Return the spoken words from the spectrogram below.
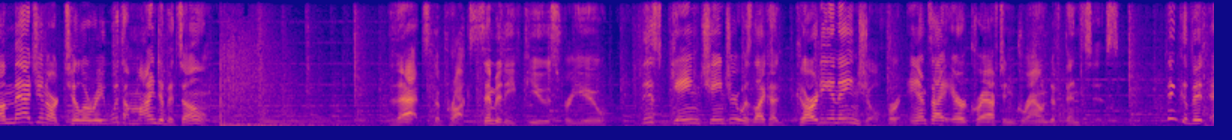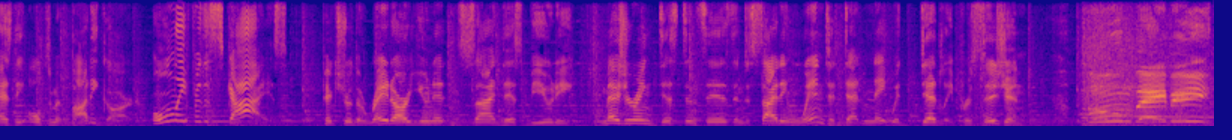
Imagine artillery with a mind of its own. That's the proximity fuse for you. This game changer was like a guardian angel for anti-aircraft and ground defenses. Think of it as the ultimate bodyguard, only for the skies. Picture the radar unit inside this beauty, measuring distances and deciding when to detonate with deadly precision. Boom, baby!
